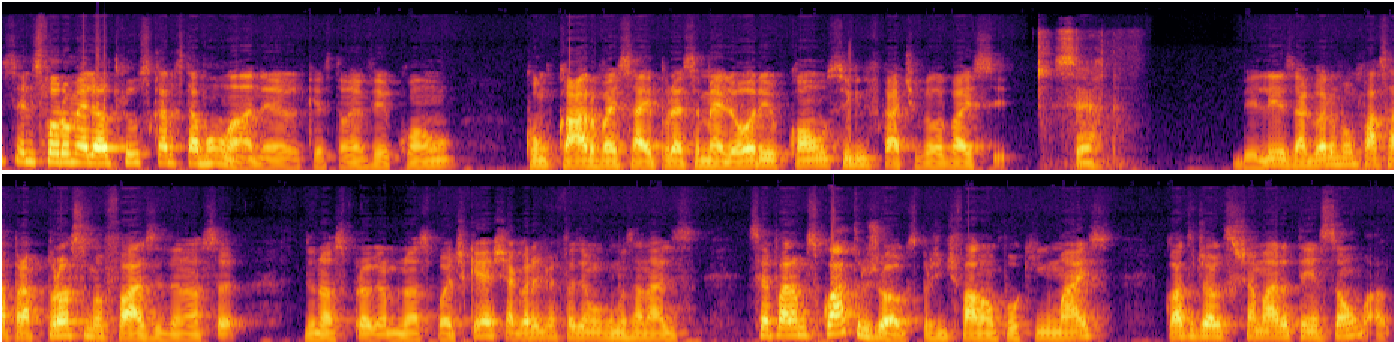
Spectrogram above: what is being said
Se eles foram melhor do que os caras que estavam lá, né? A questão é ver quão, quão caro vai sair por essa melhora e quão significativa ela vai ser. Certo. Beleza? Agora vamos passar para a próxima fase do nosso, do nosso programa, do nosso podcast. Agora a gente vai fazer algumas análises. Separamos quatro jogos para a gente falar um pouquinho mais. Quatro jogos que chamaram atenção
